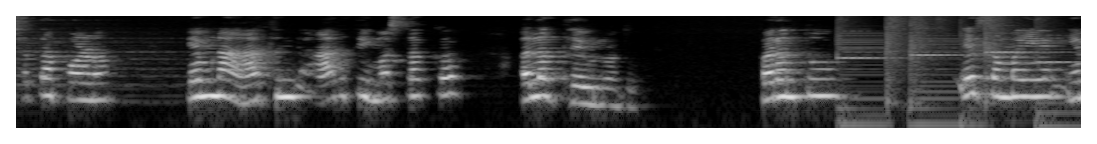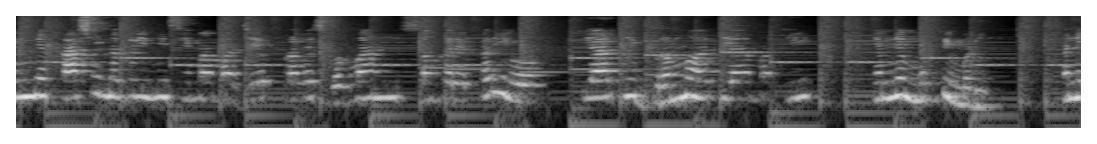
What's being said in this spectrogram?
છતાં પણ એમના હાથ હાથથી મસ્તક અલગ થયું નહોતું. પરંતુ એ સમયે એમને કાશી નગરીની સીમામાં જે પ્રવેશ ભગવાન શંકરે કર્યો, ત્યારથી બ્રહ્મ હત્યામાંથી એમને મુક્તિ મળી અને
